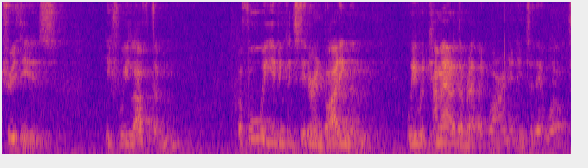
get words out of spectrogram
Truth is, if we loved them, before we even consider inviting them, we would come out of the rabbit warren and into their world.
